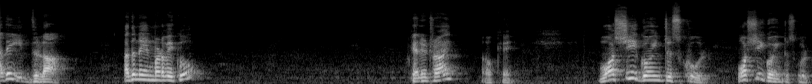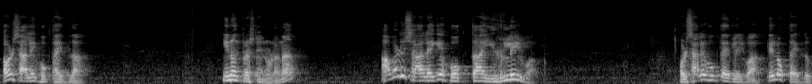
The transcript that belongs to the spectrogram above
ಅದೇ ಇದ್ದಳಾ ಅದನ್ನ ಏನು ಮಾಡಬೇಕು? Can you try okay was she going to school was she going to school ಅವಳು ಶಾಲೆಗೆ ಹೋಗ್ತಾ ಇದ್ಲಾ? ಇನ್ನೊಂದು ಪ್ರಶ್ನೆ ನೋಡೋಣ. ಅವಳು ಶಾಲೆಗೆ ಹೋಗ್ತಾ ಇರಲಿಲ್ವಾ? ಅವಳು ಶಾಲೆಗೆ ಹೋಗ್ತಾ ಇರಲಿಲ್ವಾ? ಎಲ್ಲಿ ಹೋಗ್ತಾ ಇದ್ಲು?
